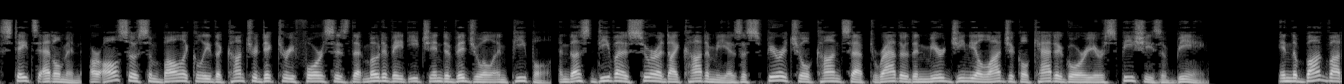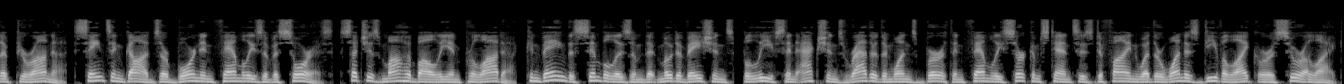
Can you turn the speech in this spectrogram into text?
states Edelmann, are also symbolically the contradictory forces that motivate each individual and people, and thus Deva-Asura dichotomy is a spiritual concept rather than mere genealogical category or species of being. In the Bhagavata Purana, saints and gods are born in families of asuras, such as Mahabali and Prahlada, conveying the symbolism that motivations, beliefs and actions rather than one's birth and family circumstances define whether one is deva-like or asura-like.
